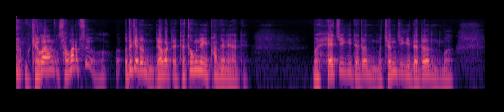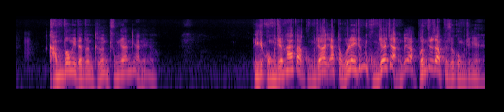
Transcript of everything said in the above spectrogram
결과 상관없어요. 어떻게든 내가 볼 때 대통령이 파면해야 돼. 뭐 해직이 되든 뭐 정직이 되든 뭐 감봉이 되든 그건 중요한 게 아니에요. 이게 공정하다, 공정하지 않다. 원래 이런 건 공정하지 않은 거야. 범죄자 앞에서 공정해.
